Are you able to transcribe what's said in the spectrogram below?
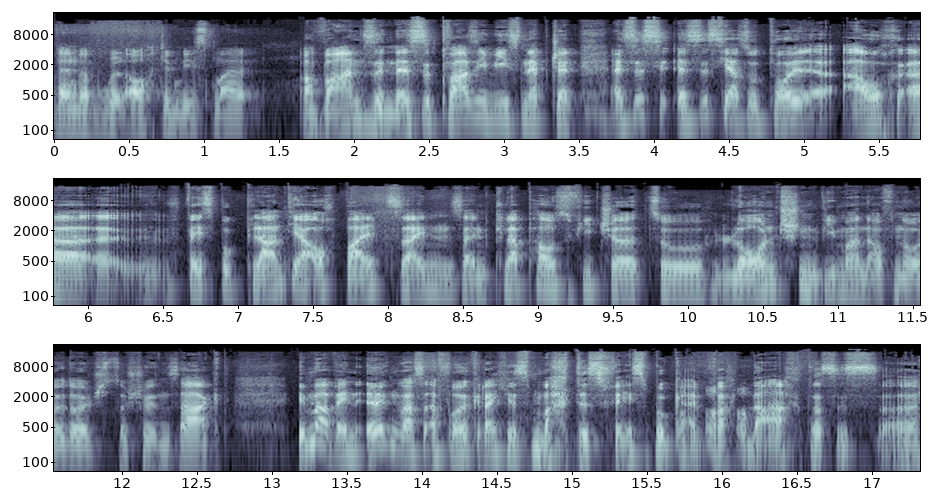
werden wir wohl auch demnächst mal. Oh, Wahnsinn, es ist quasi wie Snapchat. Es ist, es ist ja so toll, äh, auch äh, Facebook plant ja auch bald sein, sein Clubhouse-Feature zu launchen, wie man auf Neudeutsch so schön sagt. Immer wenn irgendwas Erfolgreiches macht es Facebook einfach nach. Das ist, äh,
